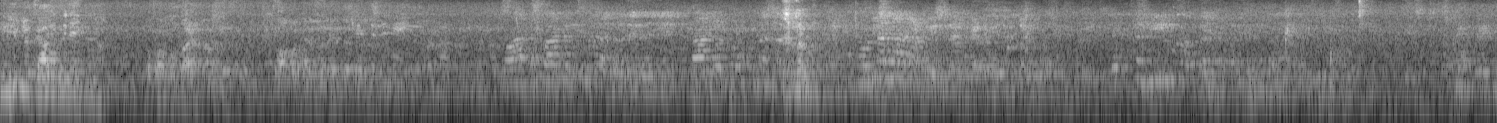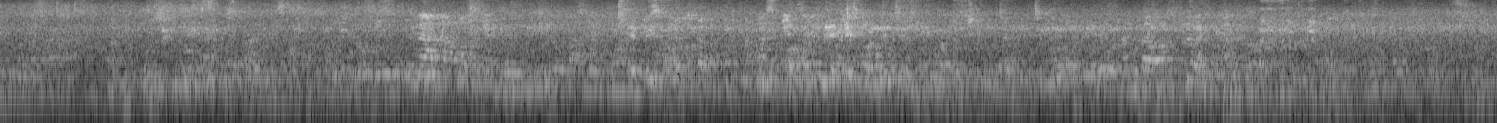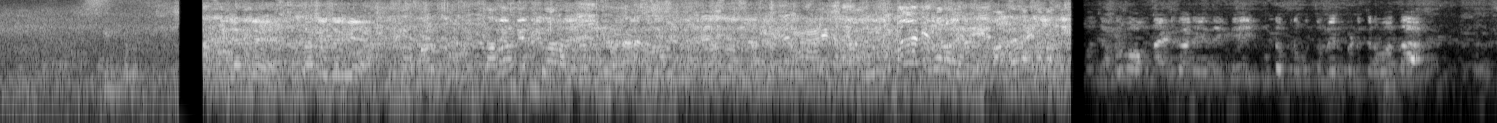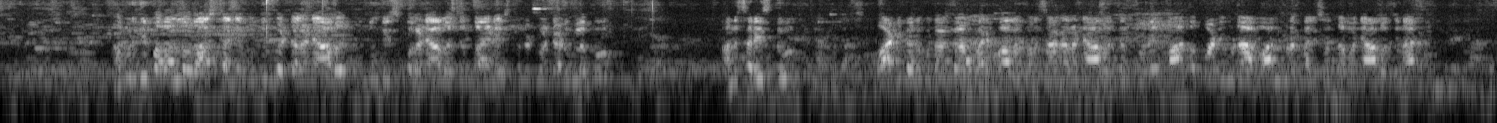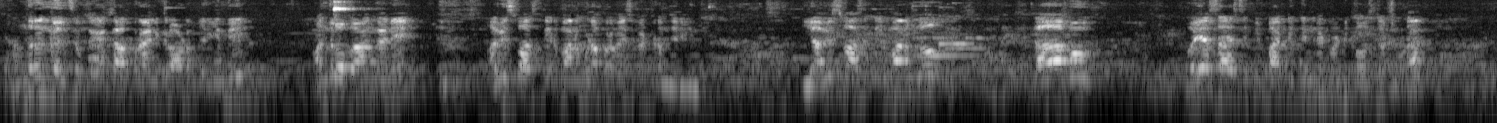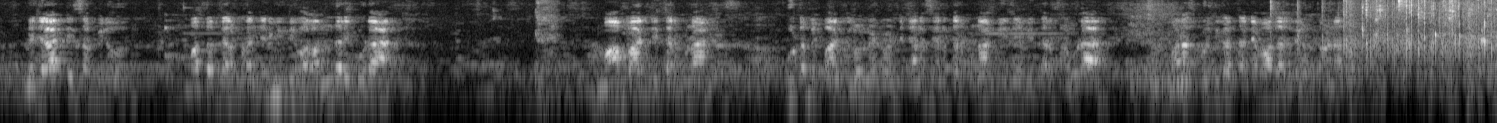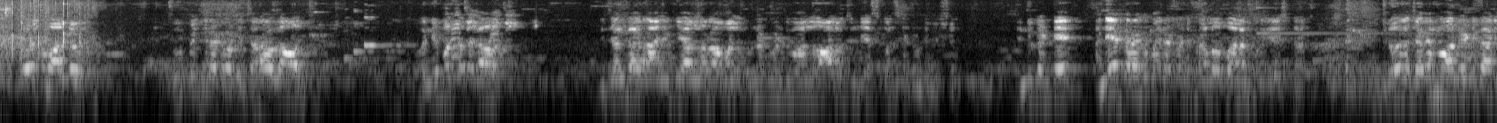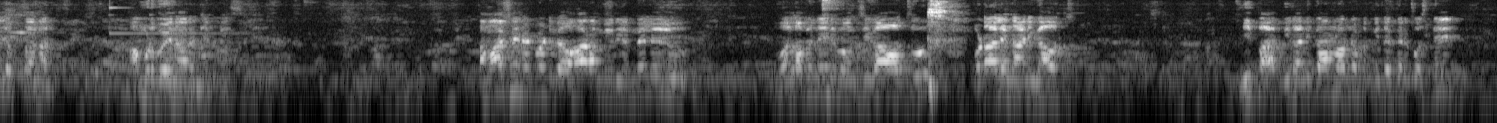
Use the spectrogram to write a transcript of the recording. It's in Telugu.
నీళ్ళు చాలు చంద్రబాబు నాయుడు గారు ఏదైతే ఈ కూటమి ప్రభుత్వం ఏర్పడిన తర్వాత అభివృద్ధి పదాల్లో రాష్ట్రాన్ని ముందుకు పెట్టాలని ఆలోచన ముందుకు తీసుకోవాలనే ఆలోచనతో ఆయన వేస్తున్నటువంటి అడుగులకు అనుసరిస్తూ వాటికి అనుగుణంగా పరిపాలన కొనసాగాలనే ఆలోచనతోనే మాతో పాటు కూడా వాళ్ళు కూడా కలిసి వద్దామనే ఆలోచన అందరం కలిసి ఒక ఏకాభిప్రాయానికి రావడం జరిగింది. అందులో భాగంగానే అవిశ్వాస తీర్మానం కూడా ప్రవేశపెట్టడం జరిగింది. ఈ అవిశ్వాస తీర్మానంలో దాదాపు వైఎస్ఆర్సీపీ పార్టీకి చెందినటువంటి కౌన్సిలర్స్ కూడా మెజార్టీ సభ్యులు మద్దతు తెలపడం జరిగింది. వాళ్ళందరికీ కూడా మా పార్టీ తరఫున కూటమి పార్టీలో ఉన్నటువంటి జనసేన తరఫున బీజేపీ తరఫున కూడా మనస్ఫూర్తిగా ధన్యవాదాలు తెలుపుతున్నాను ఈరోజు వాళ్ళు చూపించినటువంటి చొరవ కావచ్చు ఒక నిబద్ధత కావచ్చు నిజంగా రాజకీయాల్లో రావాలనుకున్నటువంటి వాళ్ళు ఆలోచన చేసుకోవాల్సినటువంటి విషయం. ఎందుకంటే అనేక రకమైనటువంటి ప్రలోభాలకు గురి చేస్తారు ఈరోజు జగన్మోహన్ రెడ్డి గారు చెప్తున్నారు అమ్ముడు పోయినారని చెప్పేసి. తమాషైనటువంటి వ్యవహారం మీరు ఎమ్మెల్యేలు వల్లభనేని వంశీ కావచ్చు కొడాలి నాని కావచ్చు. మీ పా మీరు అధికారంలో ఉన్నప్పుడు మీ దగ్గరికి వస్తే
